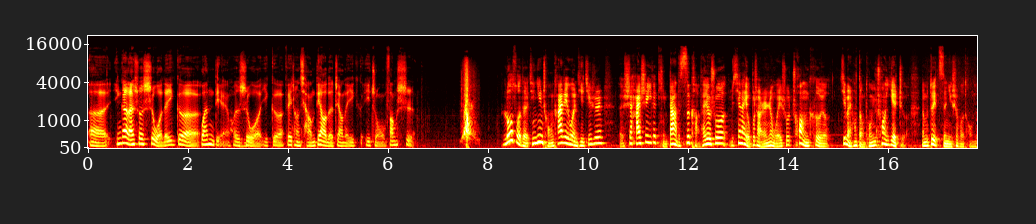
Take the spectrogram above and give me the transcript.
呃，应该来说是我的一个观点，或者是我一个非常强调的这样的一个一种方式。啰嗦的金金虫，他这个问题其实呃是还是一个挺大的思考。他就说，现在有不少人认为说创客基本上等同于创业者，那么对此你是否同意？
